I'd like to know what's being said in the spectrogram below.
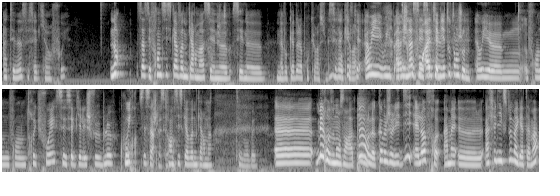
Athéna c'est celle qui a un fouet? Non, ça, c'est Francisca von Karma. C'est une, c'est une, une avocate de la procuration. C'est laquelle Procureur. qui a... Ah oui, oui. bah, Athéna, c'est celle qui est habillée tout en jaune. Ah oui, euh, Fran, Fran truc fouet, c'est celle qui a les cheveux bleus, courts. Oui, c'est ça. Francisca von Karma. Tellement belle. Euh, mais revenons-en à Pearl. Comme je l'ai dit, elle offre à, Ma- euh, à Phoenix le Magatama,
